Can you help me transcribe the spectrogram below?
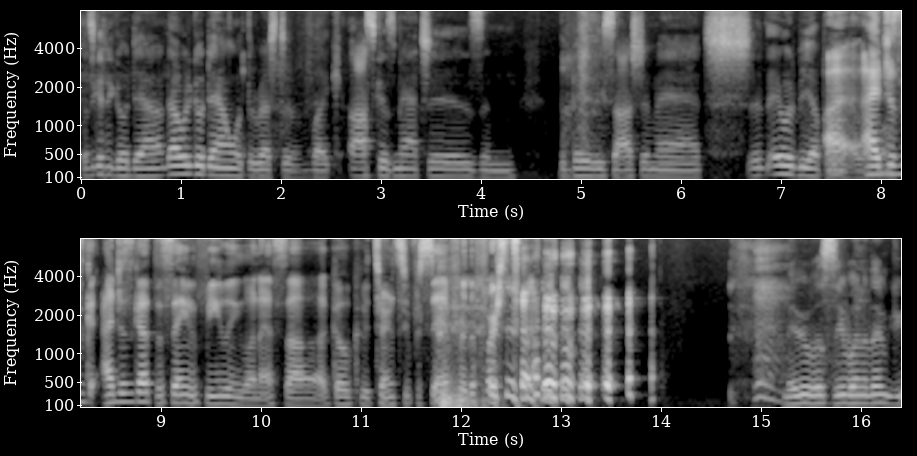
That's gonna go down. That would go down with the rest of like Asuka's matches and the Bayley Sasha match. It, it would be up. I, I just I just got the same feeling when I saw Goku turn Super Saiyan for the first time. maybe we'll see one of them. g-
